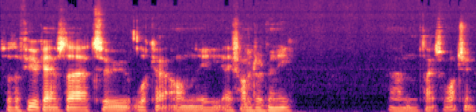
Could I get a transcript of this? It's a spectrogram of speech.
So there's a few games there to look at on the 800 Mini and thanks for watching.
